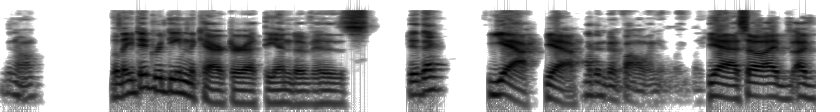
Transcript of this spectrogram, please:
you know. Well, they did redeem the character at the end of his. Did they? Yeah, yeah. I haven't been following it lately. Yeah, so I've I've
